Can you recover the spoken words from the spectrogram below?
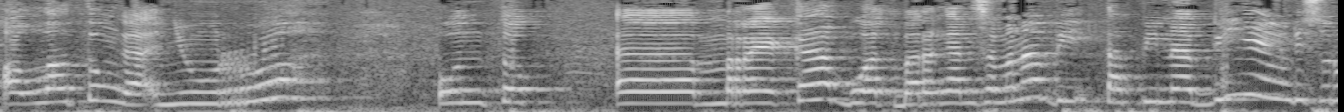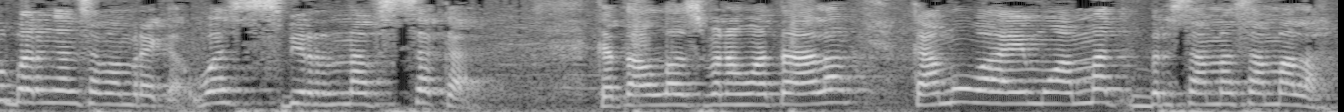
Allah tuh nggak nyuruh untuk uh, mereka buat barengan sama Nabi, tapi nabinya yang disuruh barengan sama mereka. Wasbir nafsaka. Kata Allah Subhanahu wa taala, "Kamu wahai Muhammad bersama-samalah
